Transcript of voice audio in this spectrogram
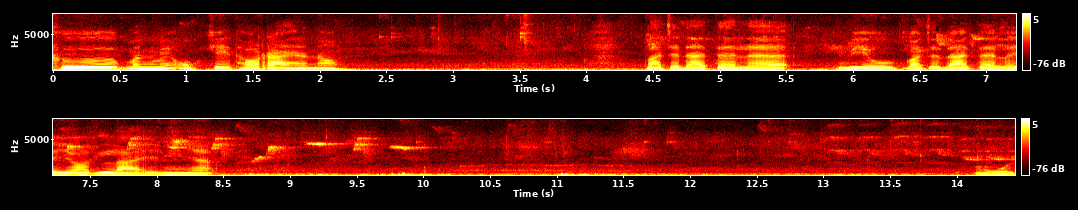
คือมันไม่โอเคเท่าไหร่อะเนาะกว่าจะได้แต่ละวิวกว่าจะได้แต่ละยอดไลค์อย่างเงี้ยโอ้ย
